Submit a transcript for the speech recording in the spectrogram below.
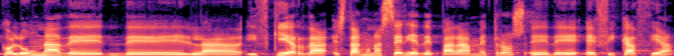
columna de, la izquierda están una serie de parámetros de eficacia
